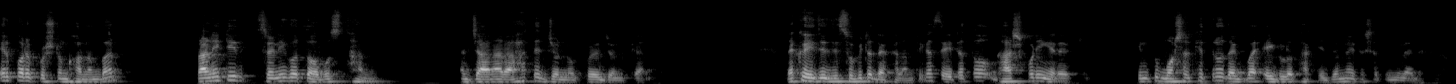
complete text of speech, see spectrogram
এরপরে প্রশ্ন ঘ নম্বর, প্রাণীটির শ্রেণীগত অবস্থান জানা রাহাতের জন্য প্রয়োজন কেন? দেখো, এই যে যে ছবিটা দেখালাম, ঠিক আছে? এটা তো ঘাস এর আর কি। কিন্তু মশার ক্ষেত্রেও দেখবা এইগুলো থাকে এই জন্য এটার সাথে মিলাই দেখালাম।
